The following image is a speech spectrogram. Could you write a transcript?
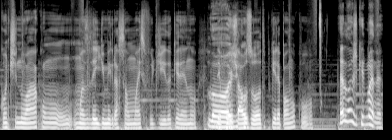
continuar com um- umas leis de imigração mais fodidas, querendo Lógico. deportar os outros porque ele é pau no cu. É lógico que, mano,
